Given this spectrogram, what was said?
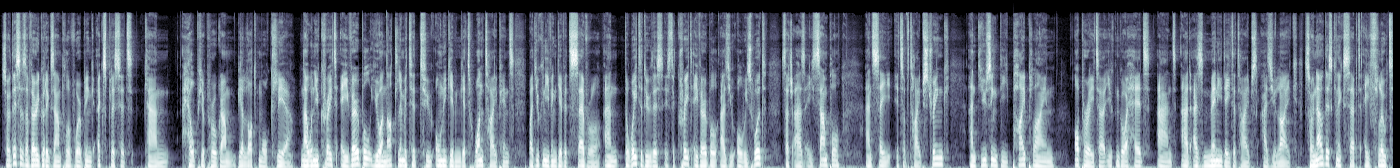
So this is a very good example of where being explicit can help your program be a lot more clear. Now, when you create a variable, you are not limited to only giving it one type hint, but you can even give it several. And the way to do this is to create a variable as you always would, such as a sample, and say it's of type string. And using the pipeline operator, you can go ahead and add as many data types as you like. So now this can accept a float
